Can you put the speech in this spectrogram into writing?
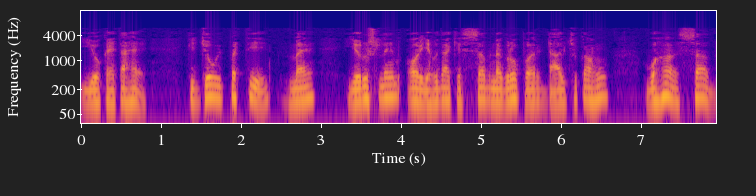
यो कहता है कि जो विपत्ति मैं यरूशलेम और यहूदा के सब नगरों पर डाल चुका हूँ। वह सब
